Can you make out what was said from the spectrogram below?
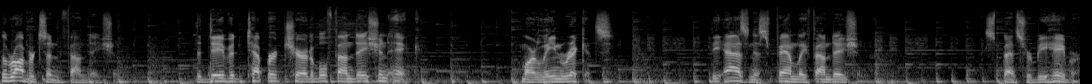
the Robertson Foundation, the David Tepper Charitable Foundation, Inc., Marlene Ricketts, the Asness Family Foundation, Spencer B. Haber.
